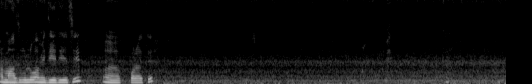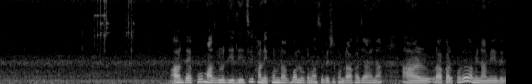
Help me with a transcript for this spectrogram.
আর মাছগুলো আমি দিয়ে দিয়েছি কড়াইতে। আর দেখো, মাছগুলো দিয়ে দিয়েছি, খানিকক্ষণ রাখব, আর লোটা মাছ তো বেশিক্ষণ রাখা যায় না। আর রাখার পরে আমি নামিয়ে দেব।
